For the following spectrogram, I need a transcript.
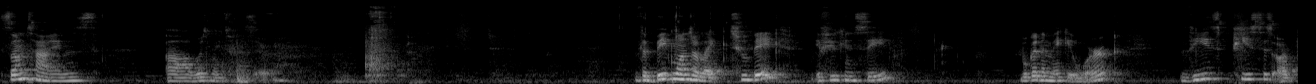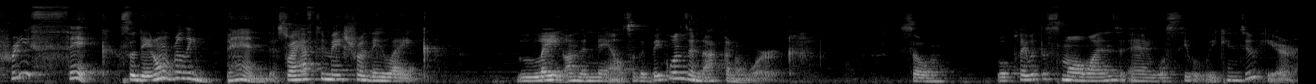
Sometimes, uh, where's my tweezer? The big ones are like too big, if you can see. We're gonna make it work. These pieces are pretty thick, so they don't really bend. So I have to make sure they like lay on the nail. So the big ones are not gonna work. So we'll play with the small ones and we'll see what we can do here.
